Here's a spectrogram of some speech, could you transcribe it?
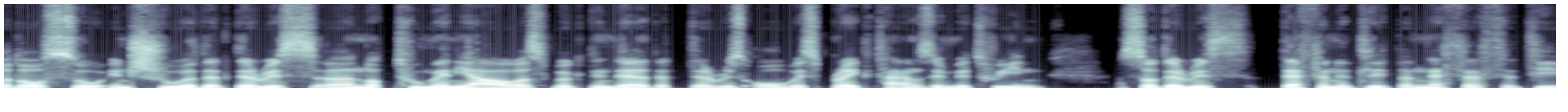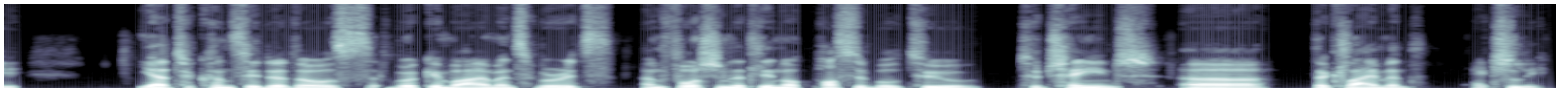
but also ensure that there is uh, not too many hours worked in there, that there is always break times in between. So there is definitely the necessity, yeah, to consider those work environments where it's unfortunately not possible to to change uh, the climate. Actually.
